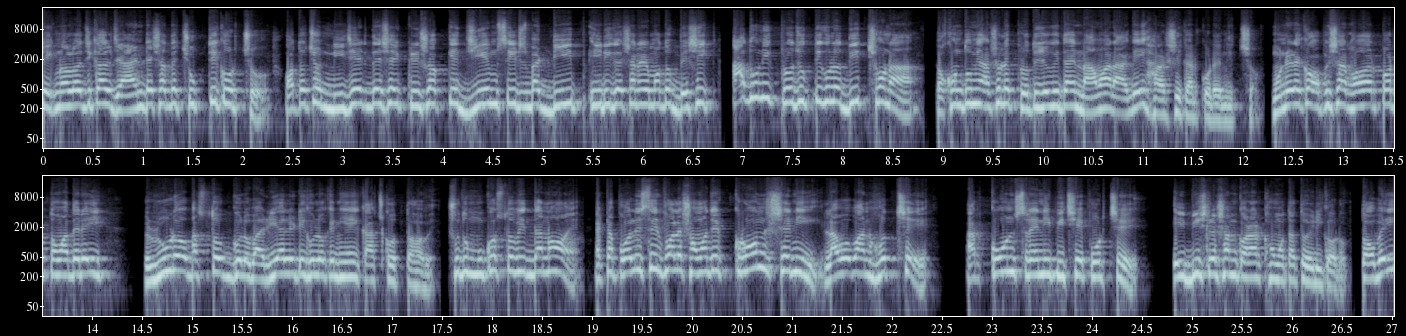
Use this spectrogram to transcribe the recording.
টেকনোলজিক্যাল জায়ান্টের সাথে চুক্তি করছ, অথচ নিজের দেশের কৃষককে জিএম সিডস বা ডিপ ইরিগেশনের মতো বেসিক আধুনিক প্রযুক্তিগুলো দিচ্ছ না, তখন তুমি আসলে প্রতিযোগিতায় নামার আগেই হার স্বীকার করে নিচ্ছ। মনে রেখো অফিসার হওয়ার পর তোমাদের এই রূঢ় বাস্তবগুলো বা রিয়ালিটিগুলোকে নিয়ে কাজ করতে হবে। শুধু মুখস্থ বিদ্যা নয়, একটা পলিসির ফলে সমাজের কোন শ্রেণি লাভবান হচ্ছে আর কোন শ্রেণি পিছিয়ে পড়ছে, এই বিশ্লেষণ করার ক্ষমতা তৈরি করো। তবেই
